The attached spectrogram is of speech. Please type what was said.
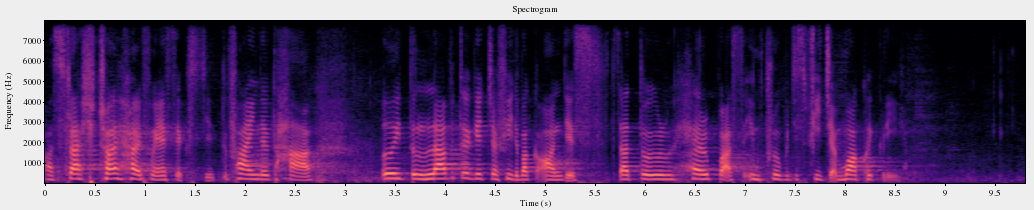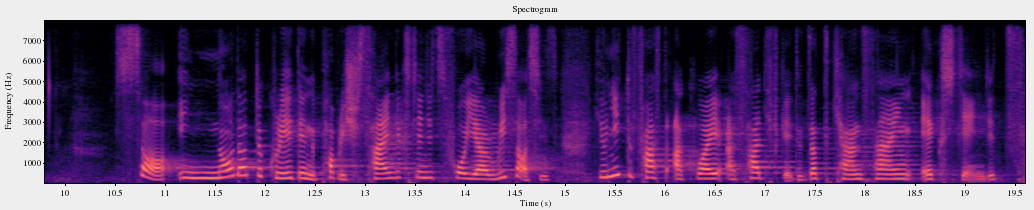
uh, slash try hyphen to find out how. We'd love to get your feedback on this. That will help us improve this feature more quickly. So in order to create and publish signed exchanges for your resources, you need to first acquire a certificate that can sign exchanges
